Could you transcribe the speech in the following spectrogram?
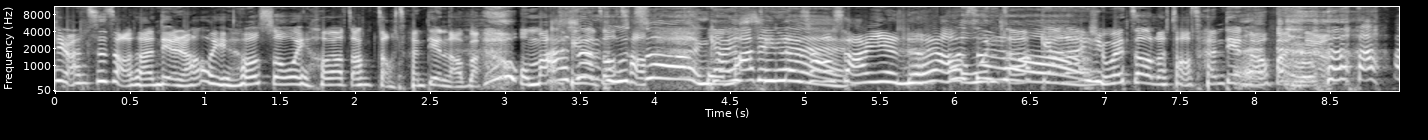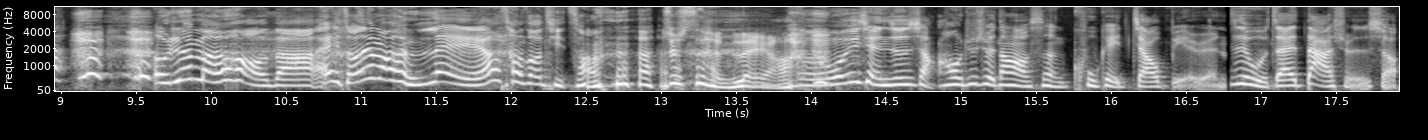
喜欢吃早餐店，然后我以后说我以后要当早餐店老板。我妈听了都超我妈开心听了超哎、傻眼的，然后我知道跟他一起会做了早餐店老板娘，我觉得蛮好的、啊。哎、早餐店很累、要超早起床。就是很累啊。嗯，我以前就是想，啊，我就觉得当老师很酷，可以教别人。就是我在大学的时候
